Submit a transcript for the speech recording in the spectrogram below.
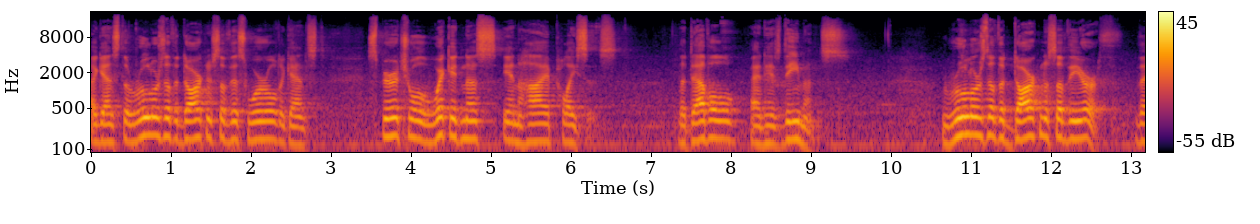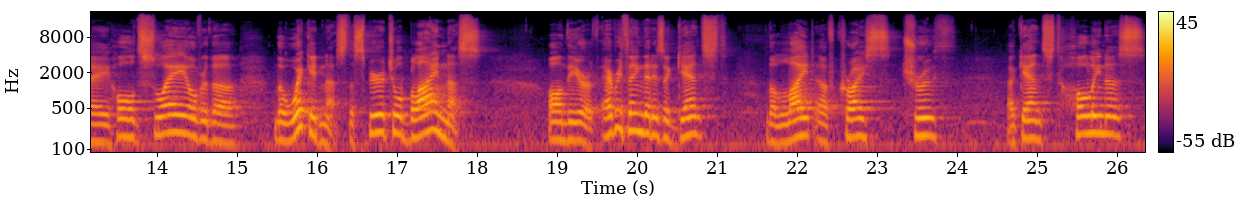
against the rulers of the darkness of this world, against spiritual wickedness in high places, the devil and his demons, rulers of the darkness of the earth. They hold sway over the, the wickedness, the spiritual blindness on the earth. Everything that is against the light of Christ's truth, against holiness,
